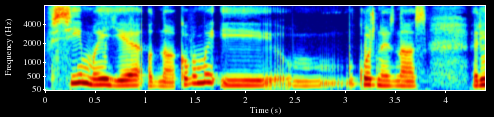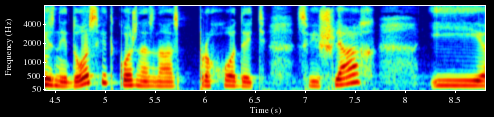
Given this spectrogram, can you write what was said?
всі ми є однаковими, і кожної з нас різний досвід, кожна з нас проходить свій шлях, і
